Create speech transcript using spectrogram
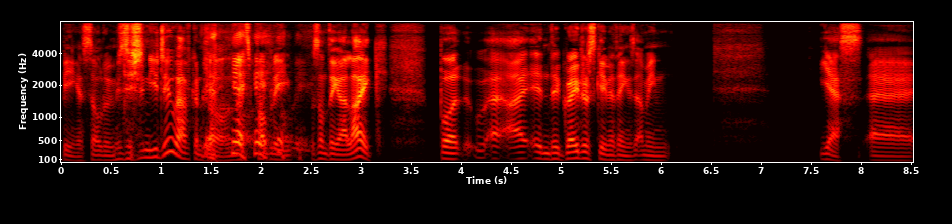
being a solo musician, you do have control, and that's probably something I like. But uh, I, in the greater scheme of things, I mean, yes, uh,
